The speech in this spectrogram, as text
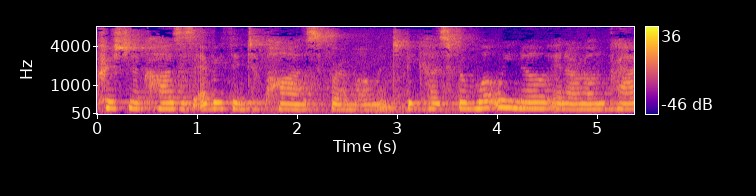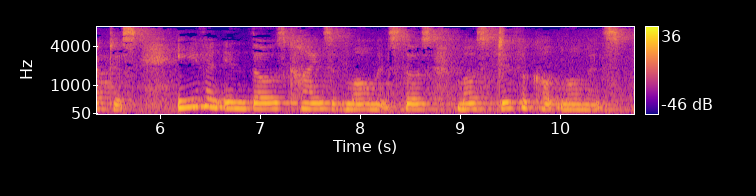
Krishna causes everything to pause for a moment because, from what we know in our own practice, even in those kinds of moments, those most difficult moments,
